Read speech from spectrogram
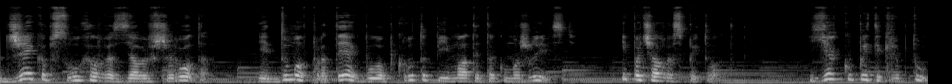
Джейкоб слухав, роззявивши рота, і думав про те, як було б круто піймати таку можливість, і почав розпитувати, як купити крипту,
